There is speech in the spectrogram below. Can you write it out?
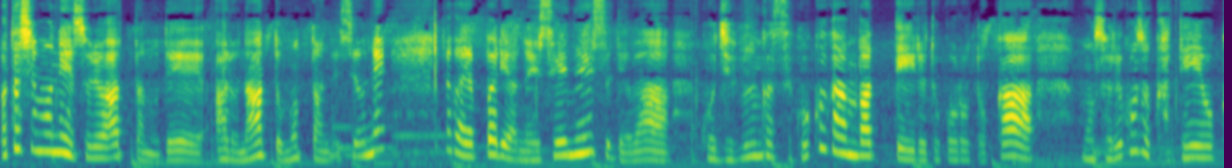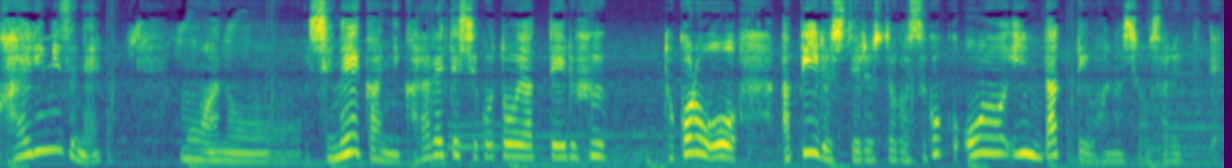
私もねそれはあったのであるなと思ったんですよね。だからやっぱりあの SNS ではこう自分がすごく頑張っているところとかもうそれこそ家庭を顧みずねもうあの使命感に駆られて仕事をやっているところをアピールしている人がすごく多いんだっていう話をされてて。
